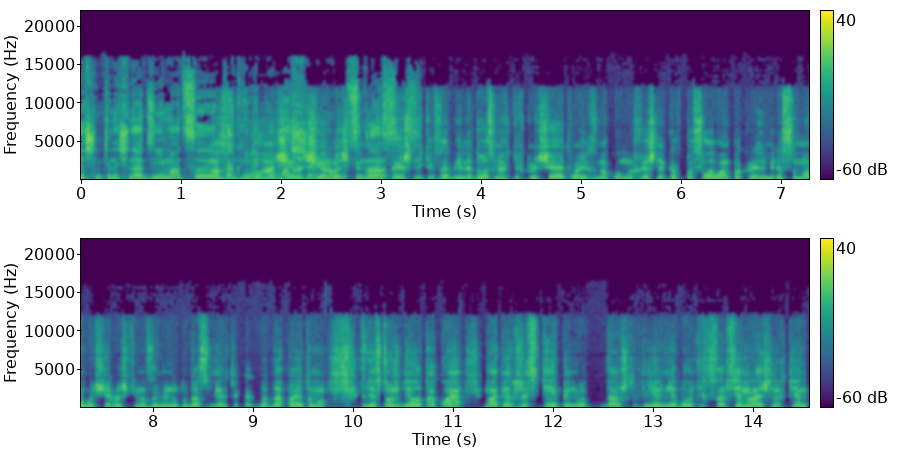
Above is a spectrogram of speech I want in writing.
эшники начинают заниматься нас как было чер- червочки на эшники забили до смерти, включая твоих знакомых эшников, по словам, по крайней мере, самого Червочкина за минуту до смерти, как бы, да, поэтому здесь тоже дело такое, но, опять же, степень, вот, да, чтобы не, не было каких-то совсем мрачных тем,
